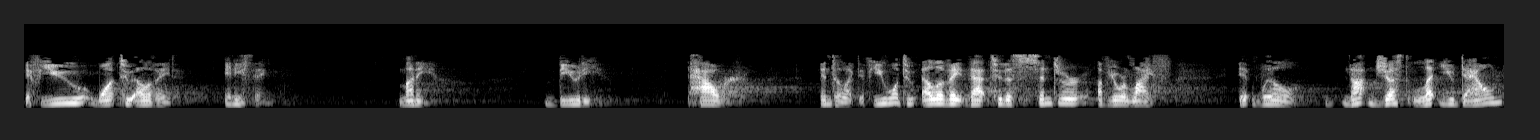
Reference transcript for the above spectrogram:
If you want to elevate anything, money, beauty, power, intellect, if you want to elevate that to the center of your life, it will not just let you down,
